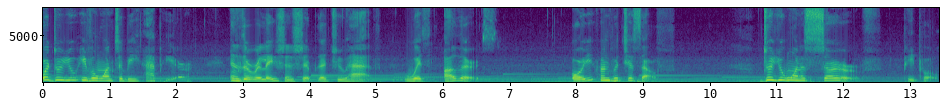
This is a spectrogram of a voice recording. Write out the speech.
Or do you even want to be happier in the relationship that you have with others or even with yourself? Do you want to serve people?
